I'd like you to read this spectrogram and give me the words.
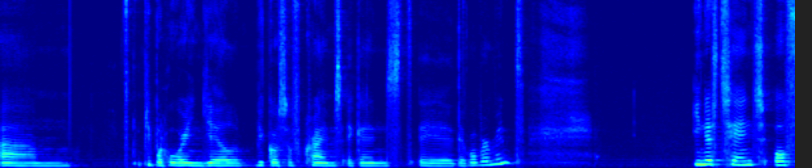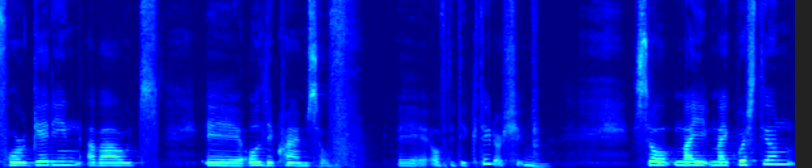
um, people who were in jail because of crimes against uh, the government, in exchange of forgetting about uh, all the crimes of uh, of the dictatorship. So my, my question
